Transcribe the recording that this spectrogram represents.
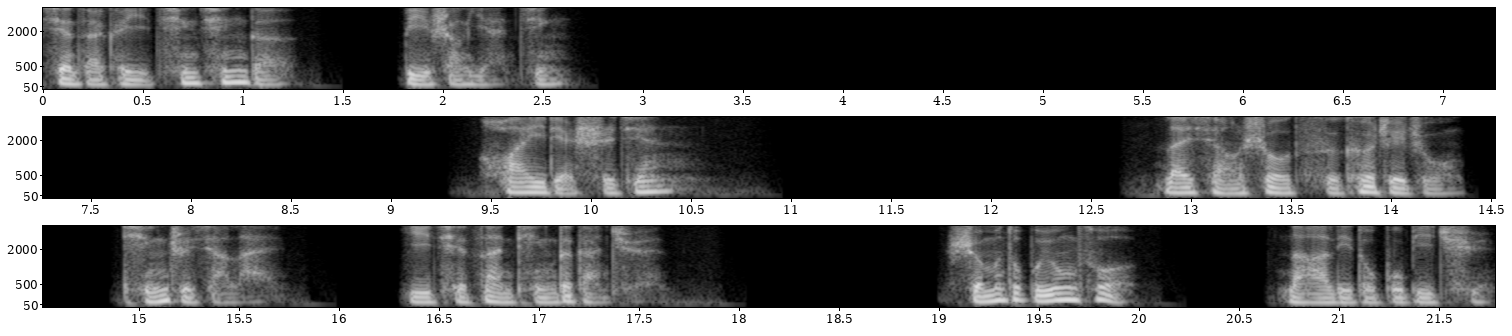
现在可以轻轻的闭上眼睛，花一点时间来享受此刻这种停止下来、一切暂停的感觉。什么都不用做，哪里都不必去。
